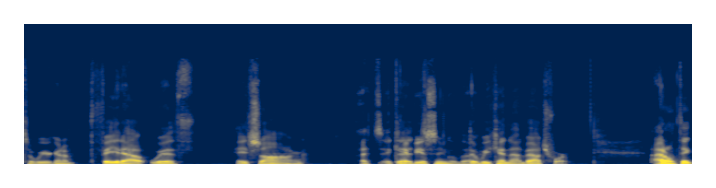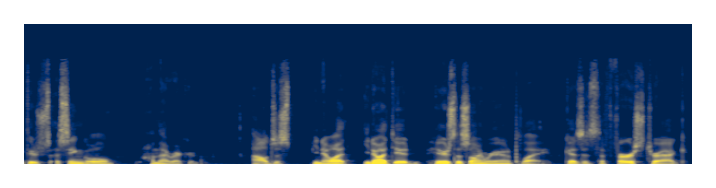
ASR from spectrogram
So we're gonna fade out with a song It's, it can't be a single though. that we cannot vouch for. I don't think there's a single on that record. I'll just, you know what, you know what, dude. Here's the song we're gonna play because it's the first track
